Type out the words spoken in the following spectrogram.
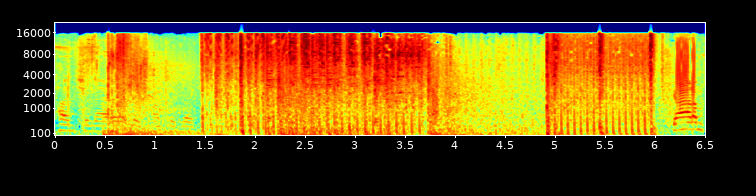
punching arrows as much as I can. Got him.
